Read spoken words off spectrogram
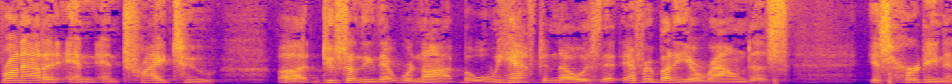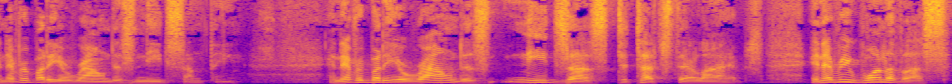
run out and, and, and try to uh, do something that we're not, but what we have to know is that everybody around us is hurting and everybody around us needs something. And everybody around us needs us to touch their lives. And every one of us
